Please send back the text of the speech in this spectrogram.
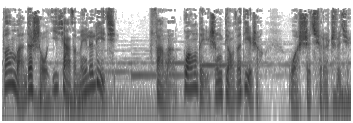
端碗的手一下子没了力气，饭碗“咣”的一声掉在地上，我失去了知觉。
